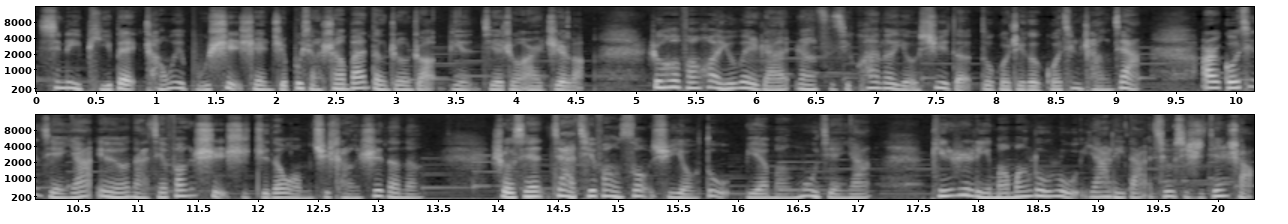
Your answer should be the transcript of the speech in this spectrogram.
心力疲惫、肠胃不适，甚至不想上班等症状便接踵而至了。如何防患于未然，让自己快乐有序地度过这个国庆长假？而国庆减压又有哪些方式是值得我们去尝试的呢？首先，假期放松需有度，别盲目减压。平日里忙忙碌碌，压力大，休息时间少，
